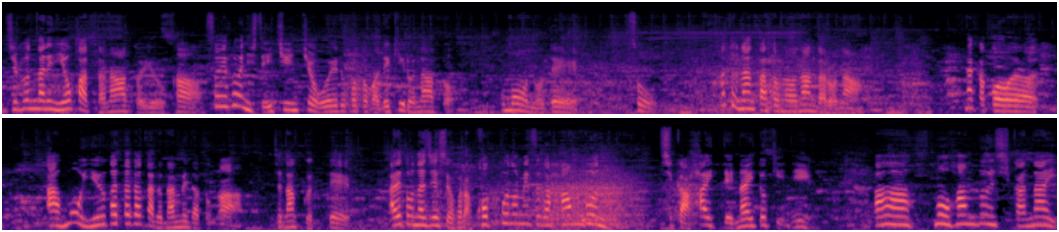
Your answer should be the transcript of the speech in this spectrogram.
自分なりに良かったなというか、そういう風にして一日を終えることができるなと思うので、そう。あとなんかその、なんだろうな。なんかこう、あ、もう夕方だからダメだとか、じゃなくって、あれと同じですよ。ほら、コップの水が半分しか入ってない時に、ああ、もう半分しかない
